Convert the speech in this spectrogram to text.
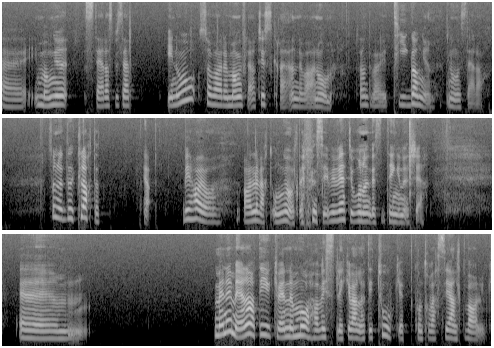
Uh, I mange steder, spesielt i nord, så var det mange flere tyskere enn det var nordmenn. Sant? Det var jo tigangen noen steder. Så det er klart at ja, Vi har jo alle vært unge, holdt jeg på å si. Vi vet jo hvordan disse tingene skjer. Um, men jeg mener at de kvinnene må ha visst likevel at de tok et kontroversielt valg.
